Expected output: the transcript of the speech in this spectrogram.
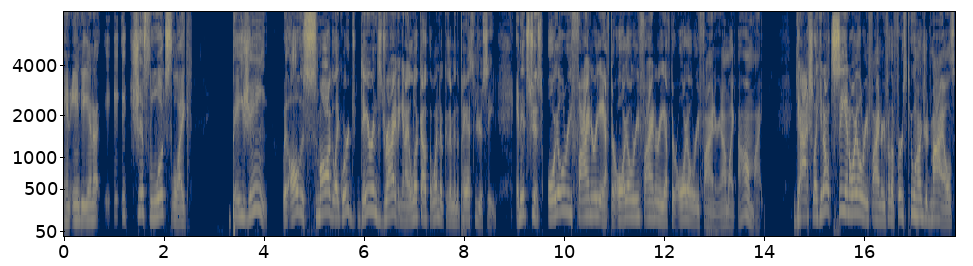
and Indiana, it, it just looks like Beijing with all the smog. Like we're Darren's driving, and I look out the window because I'm in the passenger seat, and it's just oil refinery after oil refinery after oil refinery, and I'm like, oh my gosh, like you don't see an oil refinery for the first 200 miles,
